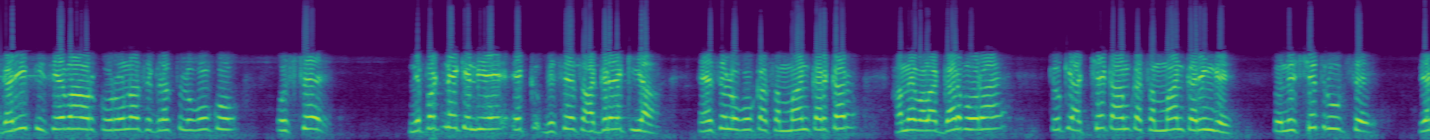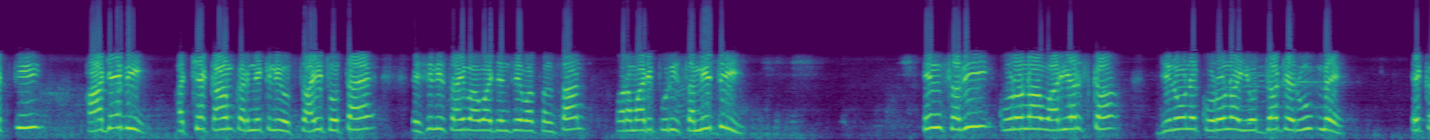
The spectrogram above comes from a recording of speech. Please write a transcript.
गरीब की सेवा और कोरोना से ग्रस्त लोगों को उससे निपटने के लिए एक विशेष आग्रह किया, ऐसे लोगों का सम्मान कर कर हमें बड़ा गर्व हो रहा है, क्योंकि अच्छे काम का सम्मान करेंगे तो निश्चित रूप से व्यक्ति आगे भी अच्छे काम करने के लिए उत्साहित होता है। इसलिए साईं बाबा जनसेवा संस्थान और हमारी पूरी समिति, इन सभी कोरोना वॉरियर्स का, जिन्होंने कोरोना योद्धा के रूप में एक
